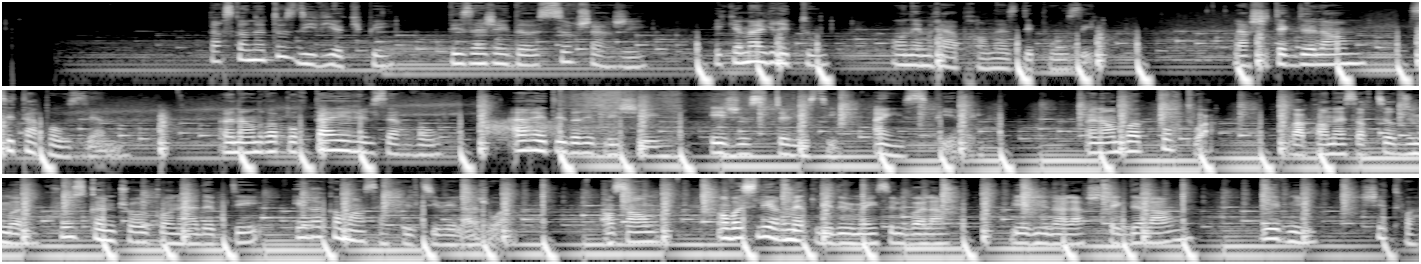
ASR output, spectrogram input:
Parce qu'on a tous des vies occupées, des agendas surchargés et que malgré tout, on aimerait apprendre à se déposer. L'architecte de l'âme, c'est ta pause zen. Un endroit pour taire le cerveau, arrêter de réfléchir et juste te laisser inspirer. Un endroit pour toi, pour apprendre à sortir du mode cruise control qu'on a adopté et recommencer à cultiver la joie. Ensemble, on va se les remettre les deux mains sur le volant. Bienvenue dans l'architecte de l'âme. Bienvenue chez toi.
